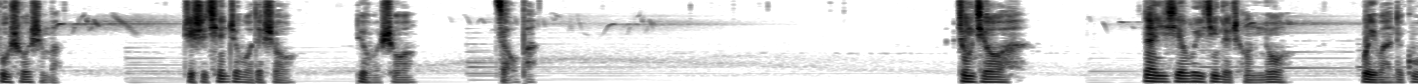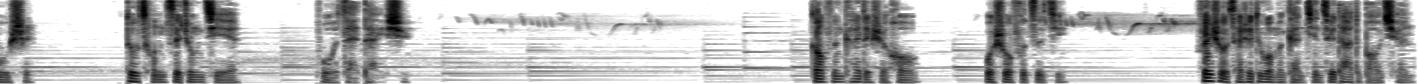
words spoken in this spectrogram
不说什么，只是牵着我的手，对我说：“走吧。”终究啊，那一些未尽的承诺，未完的故事，都从此终结，不再待续。刚分开的时候，我说服自己，分手才是对我们感情最大的保全。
